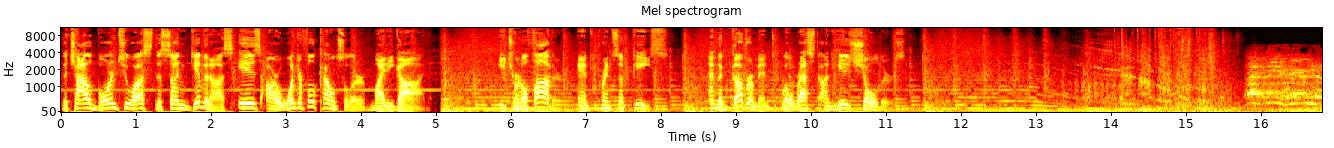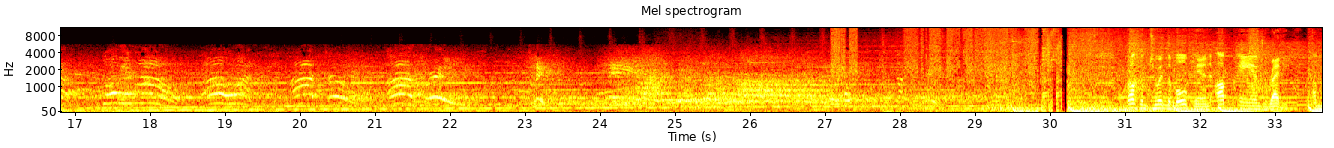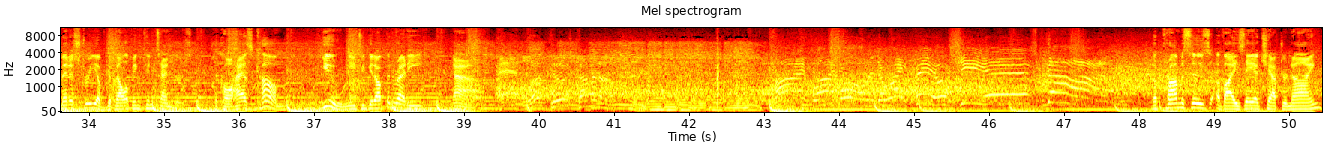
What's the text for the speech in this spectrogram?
The child born to us, the Son given us, is our wonderful counselor, mighty God, eternal Father, and Prince of Peace, and the government will rest on his shoulders. Welcome to In the Bullpen, Up and Ready, a ministry of developing contenders. The call has come. You need to get up and ready now. And look who's coming up. High fly ball into right field. She is gone. The promises of Isaiah chapter 9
